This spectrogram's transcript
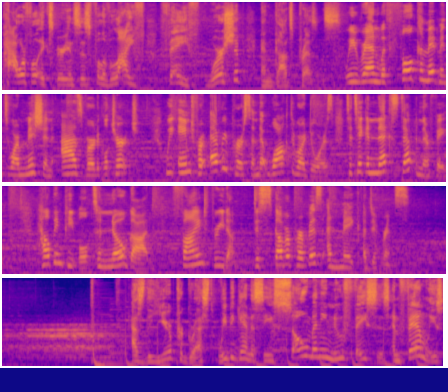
powerful experiences full of life, faith, worship, and God's presence. We ran with full commitment to our mission as Vertical Church. We aimed for every person that walked through our doors to take a next step in their faith, helping people to know God, find freedom, discover purpose, and make a difference. As the year progressed, we began to see so many new faces and families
